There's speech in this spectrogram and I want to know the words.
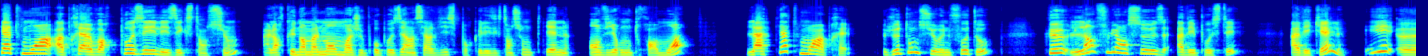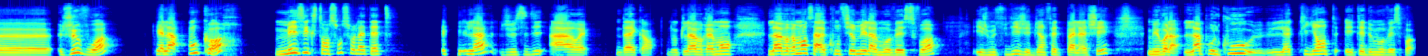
4 mois après avoir posé les extensions, alors que normalement, moi, je proposais un service pour que les extensions tiennent environ 3 mois. Là, 4 mois après, je tombe sur une photo que l'influenceuse avait postée avec elle et je vois qu'elle a encore mes extensions sur la tête. Et là, je me suis dit: «Ah ouais, d'accord». Donc là, vraiment là, vraiment, ça a confirmé la mauvaise foi et je me suis dit: «J'ai bien fait de pas lâcher». Mais voilà, là, pour le coup, la cliente était de mauvaise foi.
